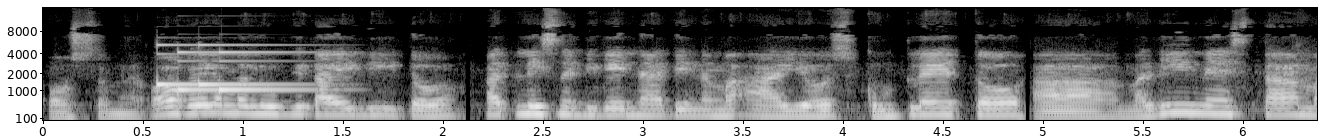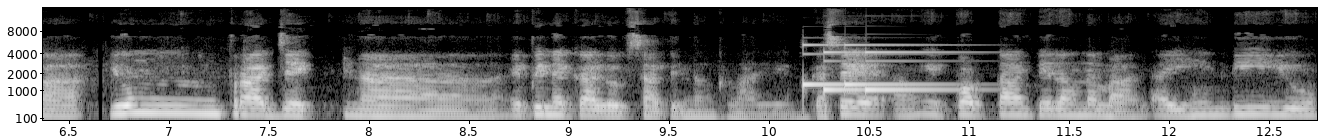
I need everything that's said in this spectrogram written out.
customer. Okay lang malugi tayo dito, at least nabigay natin ng maayos, kumpleto, ah, malinis, tama, yung project na ipinagkaloob sa atin ng client. Kasi ang importante lang naman ay hindi yung,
